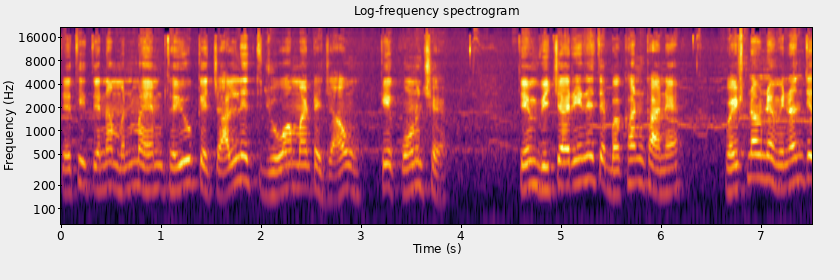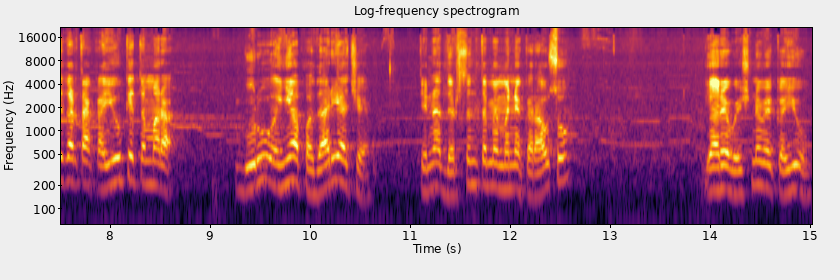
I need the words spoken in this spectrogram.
તેથી તેના મનમાં એમ થયું કે ચાલને જોવા માટે જાઉં કે કોણ છે? તેમ વિચારીને તે બખાન ખાને વૈષ્ણવને વિનંતી કરતાં કહ્યું કે, તમારા ગુરુ અહીંયા પધાર્યા છે. તેના દર્શન તમે મને કરાવશો? ત્યારે વૈષ્ણવે કહ્યું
